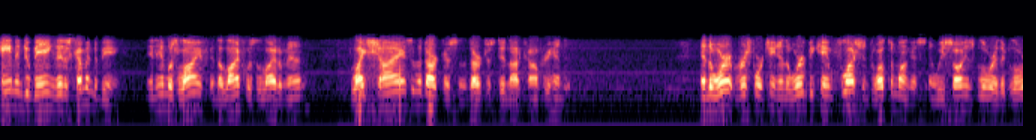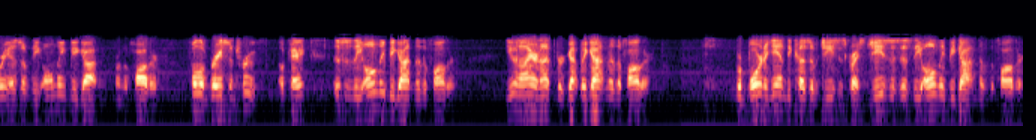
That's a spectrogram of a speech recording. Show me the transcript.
came into being that has come into being. In him was life, and the life was the light of men. The light shines in the darkness, and the darkness did not comprehend it. And the word, verse 14, and the Word became flesh and dwelt among us, and we saw His glory, the glory as of the only begotten from the Father, full of grace and truth. Okay, this is the only begotten of the Father. You and I are not begotten of the Father. We're born again because of Jesus Christ. Jesus is the only begotten of the Father,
